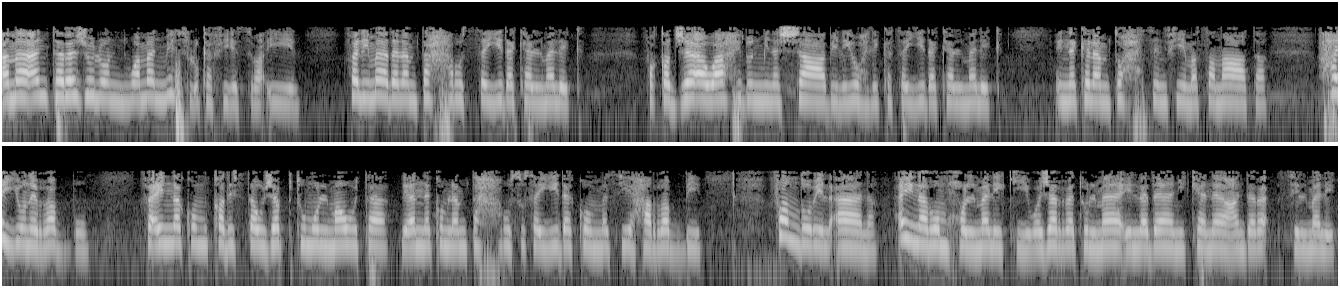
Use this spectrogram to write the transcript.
أما أنت رجل ومن مثلك في إسرائيل فلماذا لم تحرس سيدك الملك؟ فقد جاء واحد من الشعب ليهلك سيدك الملك. إنك لم تحسن فيما صنعت حي الرب. فإنكم قد استوجبتم الموت لأنكم لم تحرسوا سيدكم مسيح الرب. فانظر الآن. أين رمح الملك وجرة الماء اللذان كانا عند رأس الملك؟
